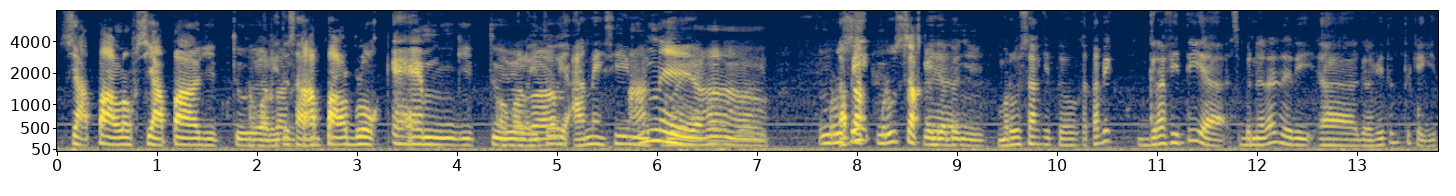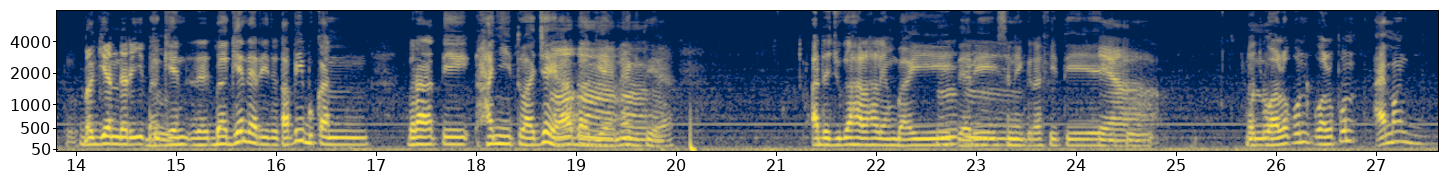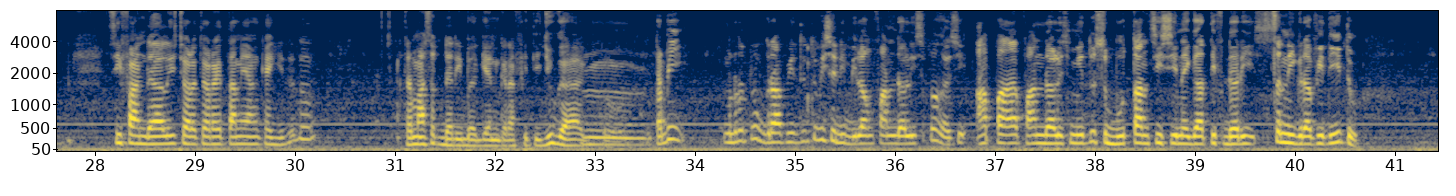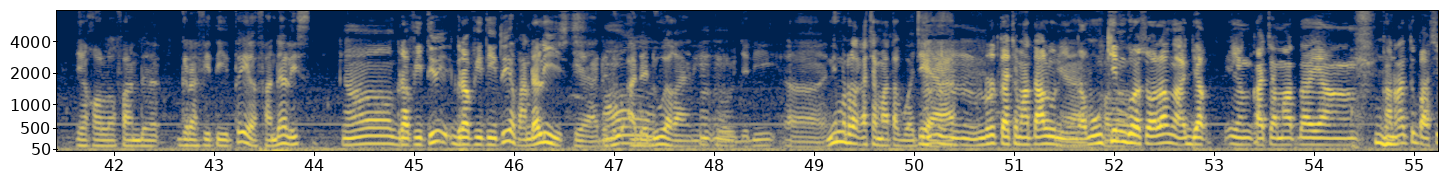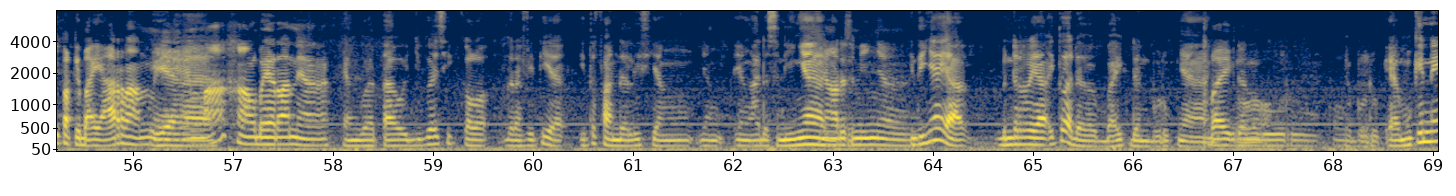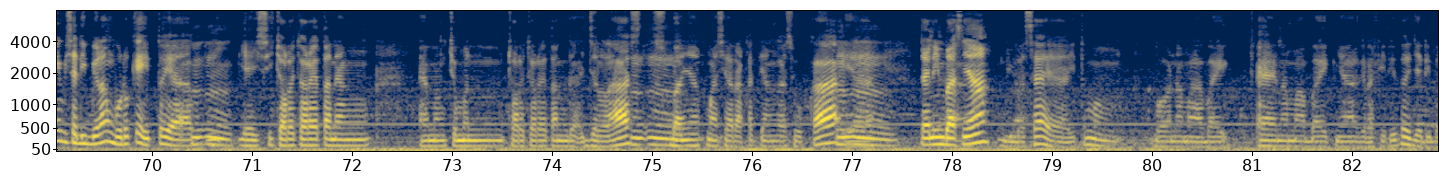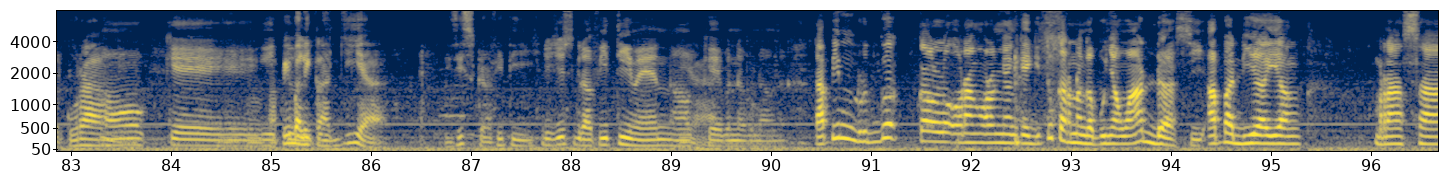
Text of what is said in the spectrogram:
siapa love siapa gitu Oh, ya kalau kan. itu sampah. kapal blok M gitu Oh, kalau ya itu kan. ya aneh sih aneh ya, ha-ha. gue gitu. merusak Tapi- merusak ya Iya, jatuhnya merusak gitu tapi graffiti ya sebenarnya dari eh, graffiti tuh kayak gitu bagian dari itu bagian dari- bagian dari itu tapi bukan berarti hanya itu aja ya Ah, bagiannya ah. gitu ya ada juga hal-hal yang baik Mm-mm. dari seni graffiti ya gitu Menurut- walaupun walaupun emang si vandalis coret-coretan yang kayak gitu tuh termasuk dari bagian graffiti juga gitu. Hmm, tapi menurut lu graffiti itu bisa dibilang vandalisme nggak sih? Apa vandalisme itu sebutan sisi negatif dari seni graffiti itu? Ya kalau vanda graffiti itu ya vandalis nah graffiti graffiti itu ya vandalis ya ada Oh. dua ada dua kan gitu Mm-mm. jadi eh, ini menurut kacamata gua aja ya Mm-mm, menurut kacamata lu nih Ya, nggak mungkin kalau- gua soalnya ngajak yang kacamata yang karena itu pasti pakai bayaran men. Iya. mahal bayarannya yang gua tahu juga sih kalau graffiti ya itu vandalis yang yang yang ada seninya yang ada gitu. seninya intinya ya bener ya itu ada baik dan buruknya baik gitu. dan buruk ya buruk ya mungkin nih bisa dibilang buruknya itu ya Mm-mm. ya si coret-coretan yang emang cuman coret-coretan gak jelas terus Mm-mm. banyak masyarakat yang gak suka ya Mm-mm. dan imbasnya di bahasa ya itu membawa nama baik eh nama baiknya graffiti itu jadi berkurang oke gitu. gitu. tapi balik lagi ya this is graffiti This is graffiti man Iya. oke benar-benar tapi menurut gua kalau orang-orang yang kayak gitu karena nggak punya wadah sih apa dia yang merasa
